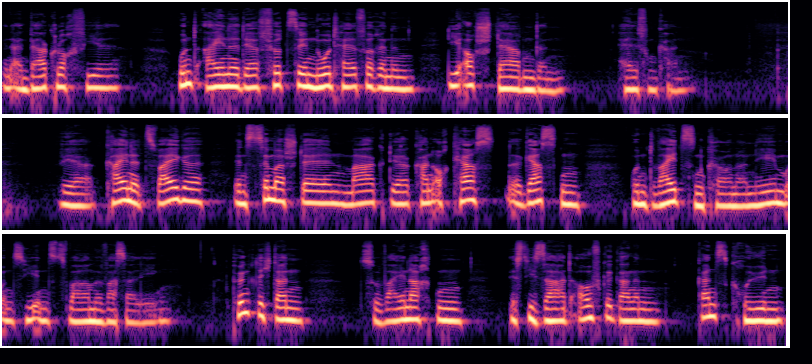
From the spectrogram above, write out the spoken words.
in ein Bergloch fiel, und eine der 14 Nothelferinnen, die auch Sterbenden helfen kann. Wer keine Zweige ins Zimmer stellen mag, der kann auch äh, Gersten und Weizenkörner nehmen und sie ins warme Wasser legen. Pünktlich dann zu Weihnachten ist die Saat aufgegangen, ganz grün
